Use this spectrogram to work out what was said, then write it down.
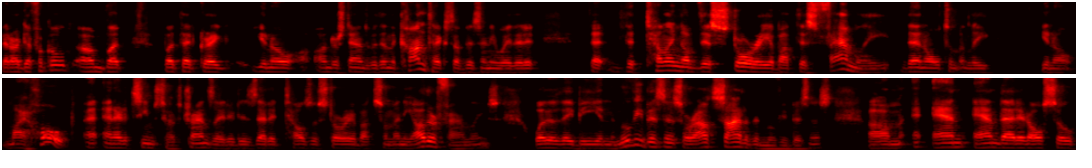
that are difficult um, but but that greg you know understands within the context of this anyway that it that the telling of this story about this family then ultimately you know, my hope, and it seems to have translated, is that it tells a story about so many other families, whether they be in the movie business or outside of the movie business, um, and and that it also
